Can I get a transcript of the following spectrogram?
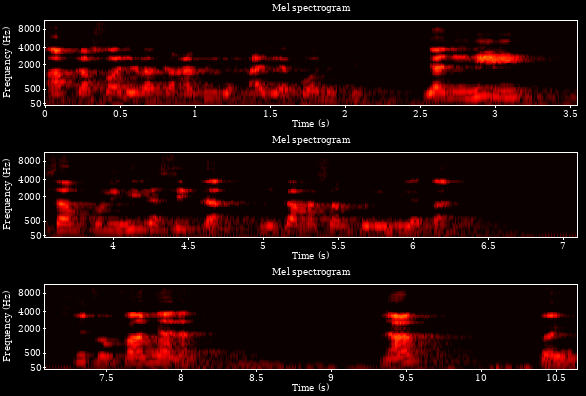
akaswali rakaa mbili hali ya kuwa ameketi yani hii sampuli hii ya sita ni kama sampuli hii ya tano sijui tumfahamiana naam طيب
